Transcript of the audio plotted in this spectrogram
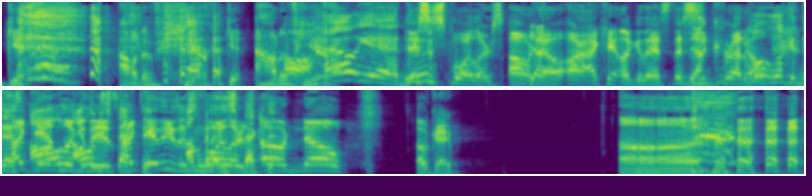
get out of here! Get out of Oh here! hell yeah, dude! This is spoilers. Oh Yeah. no! All right, I can't look at this. This Yeah. is incredible. Don't look at this. I can't I'll- look I'll at this. I can't. it. These are I'm spoilers. Oh no. Okay. Uh,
